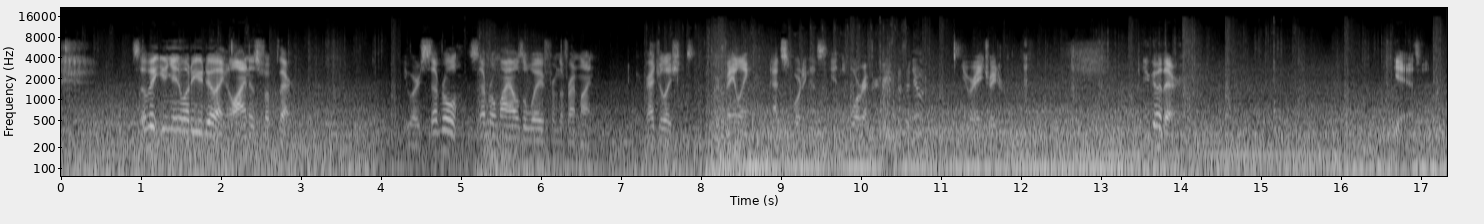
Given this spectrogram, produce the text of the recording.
Soviet Union, what are you doing? The line is up there. You are several, several miles away from the front line. Congratulations. You're failing at supporting us in the war effort. You are a traitor. you go there. Yeah, that's fine.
